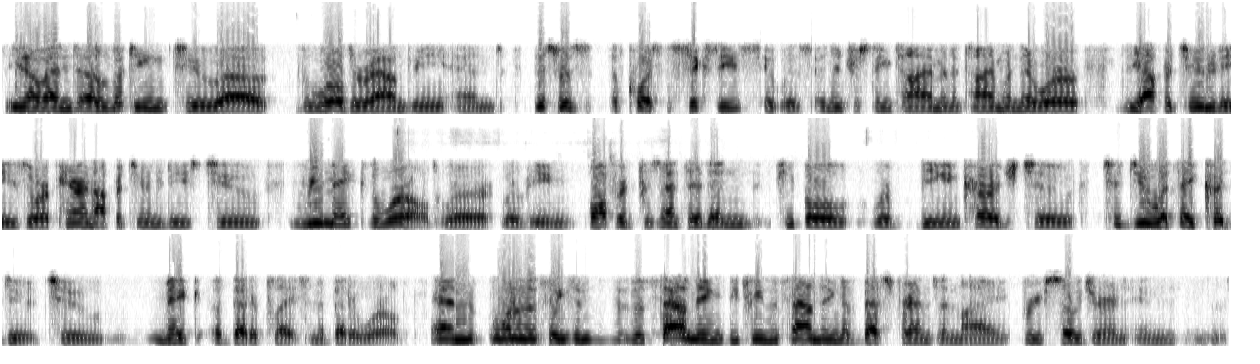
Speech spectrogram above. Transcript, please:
you know, and uh, looking to uh, the world around me. And this was, of course, the 60s. It was an interesting time and a time when there were the opportunities or apparent opportunities to remake the world were, were being offered, presented, and people were being encouraged to, to do what they could do to make a better place and a better world. And one of the things in the founding, between the founding of Best Friends and my brief sojourn in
